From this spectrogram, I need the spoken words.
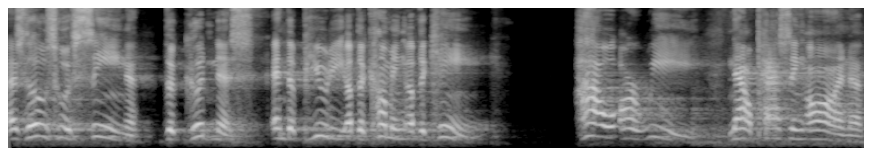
as those who have seen the goodness and the beauty of the coming of the King, how are we now passing on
